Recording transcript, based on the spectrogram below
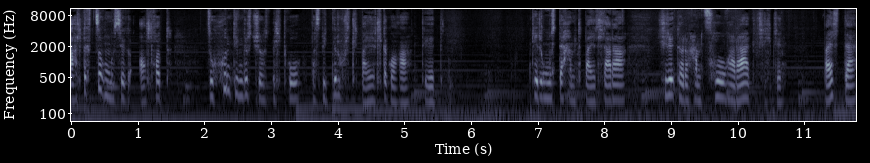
алдагдсан хүмүүсийг олоход зөвхөн тэнгэрч үлдгүү бас бид нар хүртэл баярлдаг байгаа. Тэгээд тэр хүмүүстэй хамт баярлаараа. Ширээ төрө хамт суугаараа гэж хэлж байна. Баяр таа.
